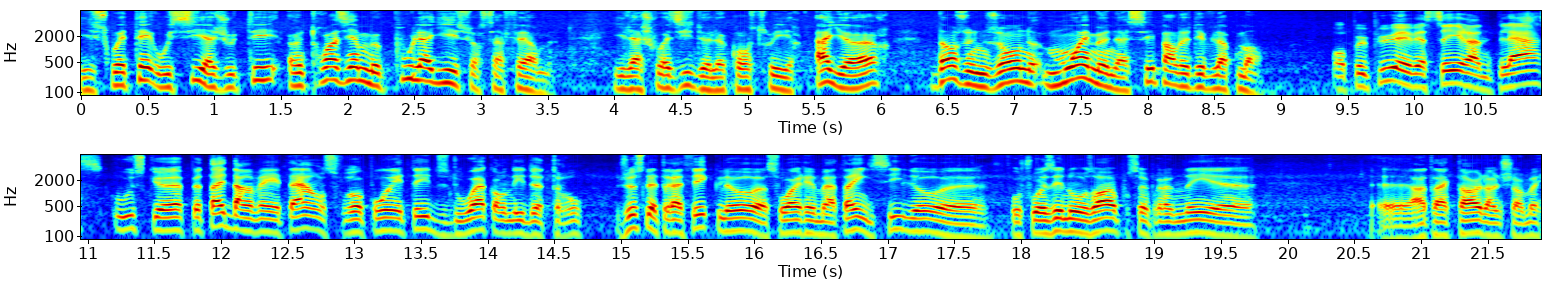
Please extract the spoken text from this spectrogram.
Il souhaitait aussi ajouter un troisième poulailler sur sa ferme. Il a choisi de le construire ailleurs, dans une zone moins menacée par le développement. On ne peut plus investir à une place où ce que peut-être dans 20 ans, on se fera pointer du doigt qu'on est de trop. Juste le trafic, là, soir et matin, ici, il euh, faut choisir nos heures pour se promener euh, en tracteur dans le chemin.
